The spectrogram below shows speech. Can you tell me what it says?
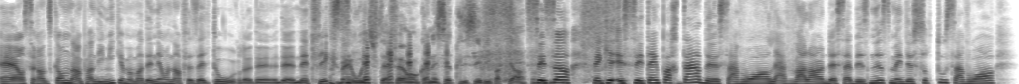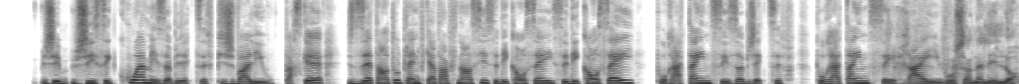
Euh, on s'est rendu compte dans la pandémie qu'à un moment donné, on en faisait le tour de, Netflix. Ben oui, tout à fait. On connaissait toutes les séries par cœur. c'est ça. Fait que c'est important de savoir la valeur de sa business, mais de surtout savoir j'ai c'est quoi mes objectifs, puis je vais aller où? Parce que je disais tantôt, le planificateur financier, c'est des conseils. C'est des conseils pour atteindre ses objectifs, pour atteindre ses rêves. Pour s'en aller là.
